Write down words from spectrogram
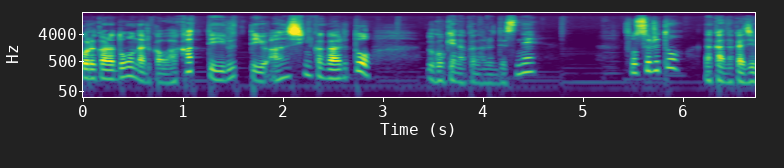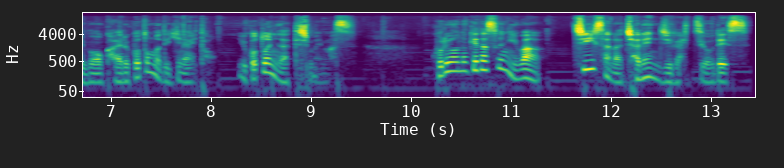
これからどうなるか分かっているっていう安心感があると動けなくなるんですね。そうするとなかなか自分を変えることもできないということになってしまいます。これを抜け出すには小さなチャレンジが必要です。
